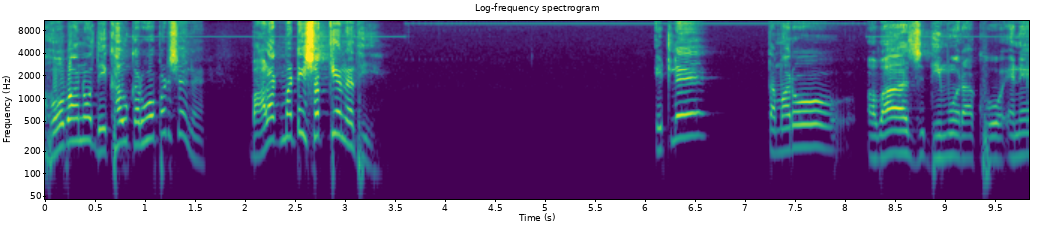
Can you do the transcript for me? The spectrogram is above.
હોવાનો દેખાવ કરવો પડશે ને, બાળક માટે શક્ય નથી. એટલે તમારો અવાજ ધીમો રાખવો એને,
